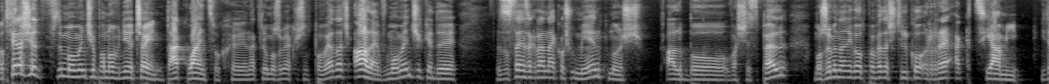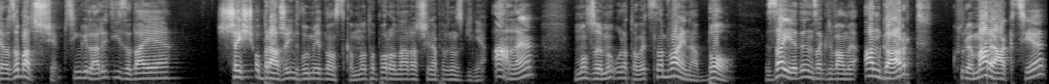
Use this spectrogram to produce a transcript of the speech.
Otwiera się w tym momencie ponownie chain, tak? Łańcuch, y, na który możemy jakoś odpowiadać, ale w momencie, kiedy zostanie zagrana jakaś umiejętność albo właśnie spell, możemy na niego odpowiadać tylko reakcjami. I teraz zobaczcie, Singularity zadaje 6 obrażeń dwóm jednostkom, no to Porona raczej na pewno zginie, ale możemy uratować Snapvine'a, bo za jeden zagrywamy Angard, które ma reakcję,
